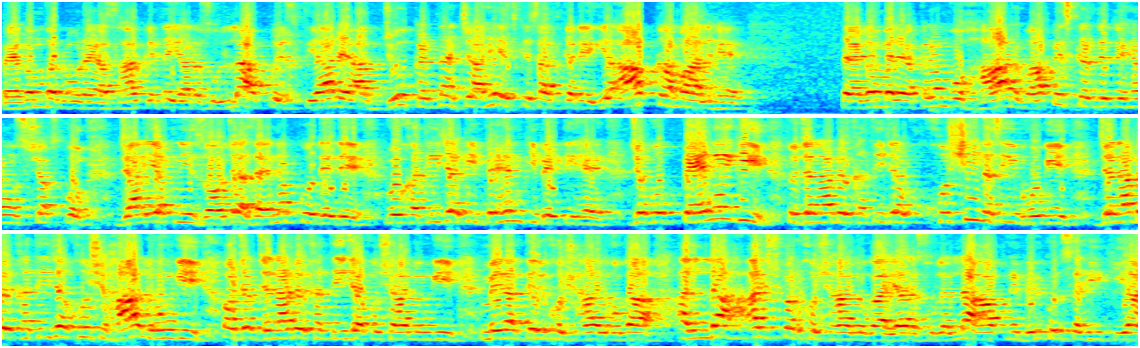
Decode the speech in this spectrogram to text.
पैगंबर रो रहे हैं, असहाब कहते हैं, या रसूल्ला आपको इख्तियार है, आप जो करना चाहे इसके साथ करें। यह आपका माल है। पैगंबर अकरम वो हार वापस कर देते हैं उस शख्स को। जाइए अपनी जौजा जैनब को दे दे। वो खतीजा की बहन की बेटी है। जब वो पहनेगी तो जनाब खतीजा खुशी नसीब होगी। जनाब खतीजा खुशहाल होंगी। और जब जनाब खतीजा खुशहाल होंगी, मेरा दिल खुशहाल होगा। अल्लाह अर्श पर खुशहाल होगा। या रसूल अल्लाह आपने बिल्कुल सही किया।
